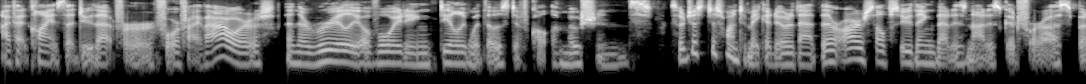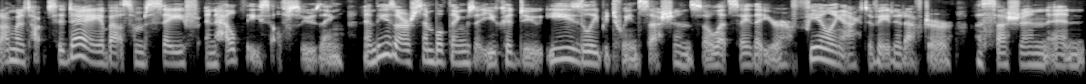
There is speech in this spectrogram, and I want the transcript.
I've had clients that do that for four or five hours, then they're really avoiding dealing with those difficult emotions. So just just wanted to make a note of that. There are self-soothing that is not as good for us, but I'm going to talk today about some safe and healthy self-soothing. And these are simple things that you could do easily between sessions. So let's say that you're feeling activated after a session and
